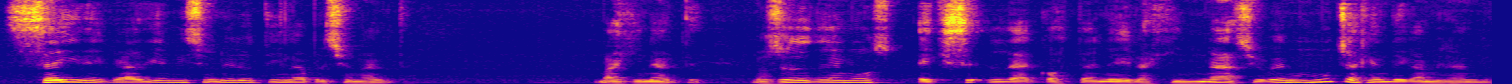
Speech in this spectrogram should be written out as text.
6 de cada 10 misioneros tienen la presión alta. Imagínate, nosotros tenemos la costanera, gimnasio, vemos mucha gente caminando,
